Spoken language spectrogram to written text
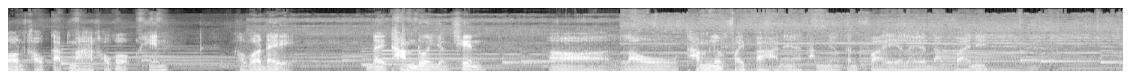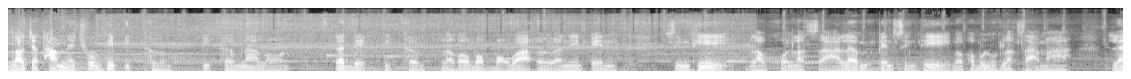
ตอนเขากลับมาเขาก็เห็น เขาก็ได้ได้ทำด้วยอย่างเช่นเเราทำเรื่องไฟป่าเนี่ยทำแนวกันไฟอะไรดับไฟนี่เราจะทำในช่วงที่ปิดเทอมปิดเทอมหน้าร้อน และเด็กปิดเทอมเราก็บอกบอกว่าเอออันนี้เป็นสิ่งที่เราควรรักษาและเป็นสิ่งที่บรรพบุรุษรักษามา และ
